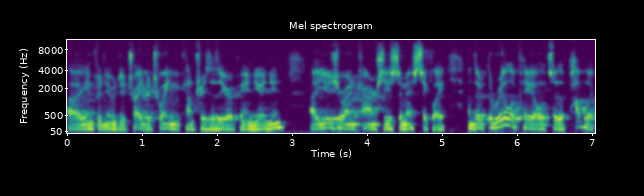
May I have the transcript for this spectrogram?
uh, to trade between countries of the European Union, uh, use your own currencies domestically. And the, the real appeal to the public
